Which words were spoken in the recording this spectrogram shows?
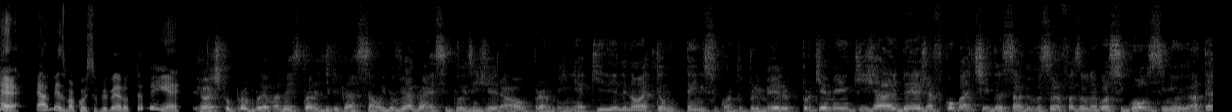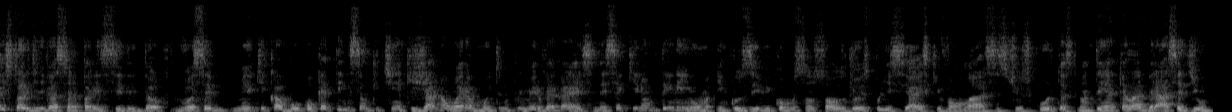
É. É a mesma coisa do primeiro? Também é. Eu acho que o problema da história de ligação e do VHS 2 em geral, para mim, é que ele não é tão tenso quanto o primeiro, porque meio que já a ideia já ficou batida, sabe? Você vai fazer um negócio igualzinho. Até a história de ligação é parecida. Então, você meio que acabou qualquer tensão que tinha, que já não era muito no primeiro VHS. Nesse aqui não tem nenhuma. Inclusive, como são só os dois policiais que vão lá assistir os curtas, não tem aquela graça de um,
